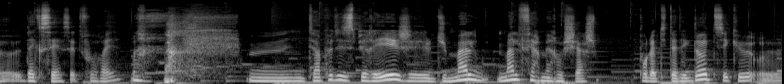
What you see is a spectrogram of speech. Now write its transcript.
euh, d'accès à cette forêt. Hum, J'étais un peu désespérée. J'ai dû mal, mal faire mes recherches. Pour la petite anecdote, c'est que euh,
